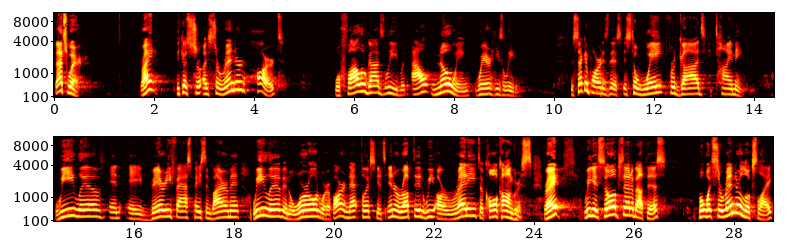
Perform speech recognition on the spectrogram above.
That's where. Right? Because a surrendered heart will follow God's lead without knowing where He's leading. The second part is this is to wait for God's timing. We live in a very fast paced environment. We live in a world where if our Netflix gets interrupted, we are ready to call Congress, right? We get so upset about this. But what surrender looks like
